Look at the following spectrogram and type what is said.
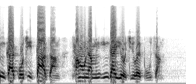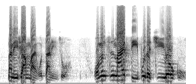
应该国际大涨，长隆、阳明应该也有机会补涨，那你想买，我带你做，我们只买底部的绩优股，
